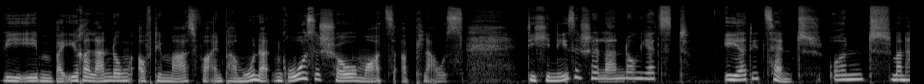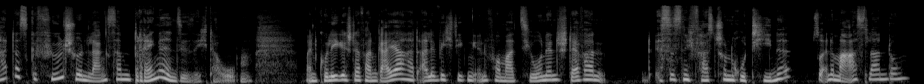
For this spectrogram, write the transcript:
wie eben bei ihrer Landung auf dem Mars vor ein paar Monaten. Große Show, Mordsapplaus. Die chinesische Landung jetzt eher dezent. Und man hat das Gefühl, schön langsam drängeln sie sich da oben. Mein Kollege Stefan Geier hat alle wichtigen Informationen. Stefan, ist es nicht fast schon Routine, so eine Marslandung?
